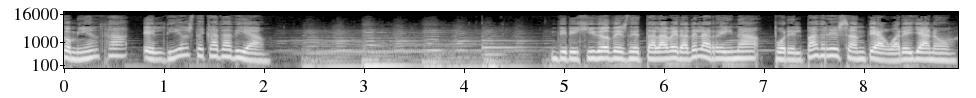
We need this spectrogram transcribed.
Comienza El Dios de cada día. Dirigido desde Talavera de la Reina por el Padre Santiago Arellano.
